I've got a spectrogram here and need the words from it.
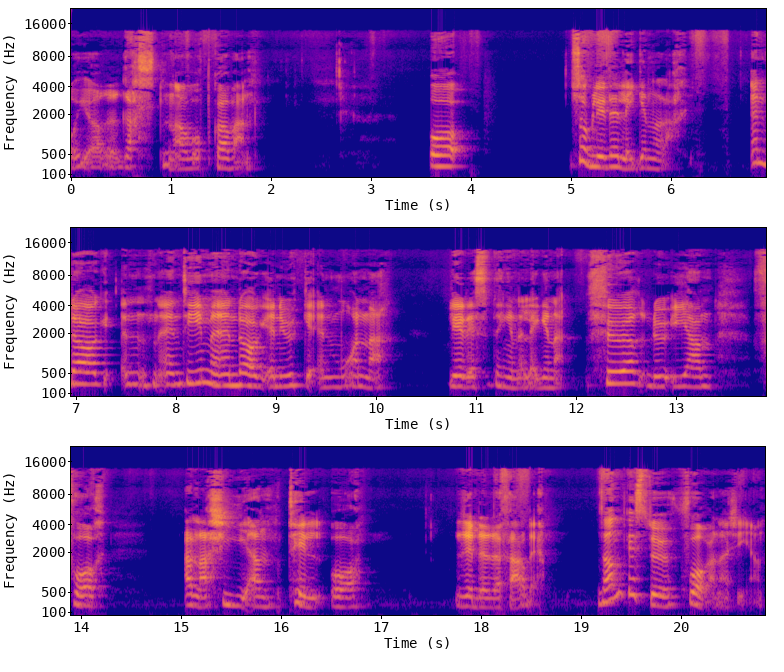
å gjøre resten av oppgaven. Og så blir det liggende der. En dag, en, en time, en dag, en uke, en måned blir disse tingene liggende. Før du igjen får energien til å rydde det ferdig. Hvis du får energien.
